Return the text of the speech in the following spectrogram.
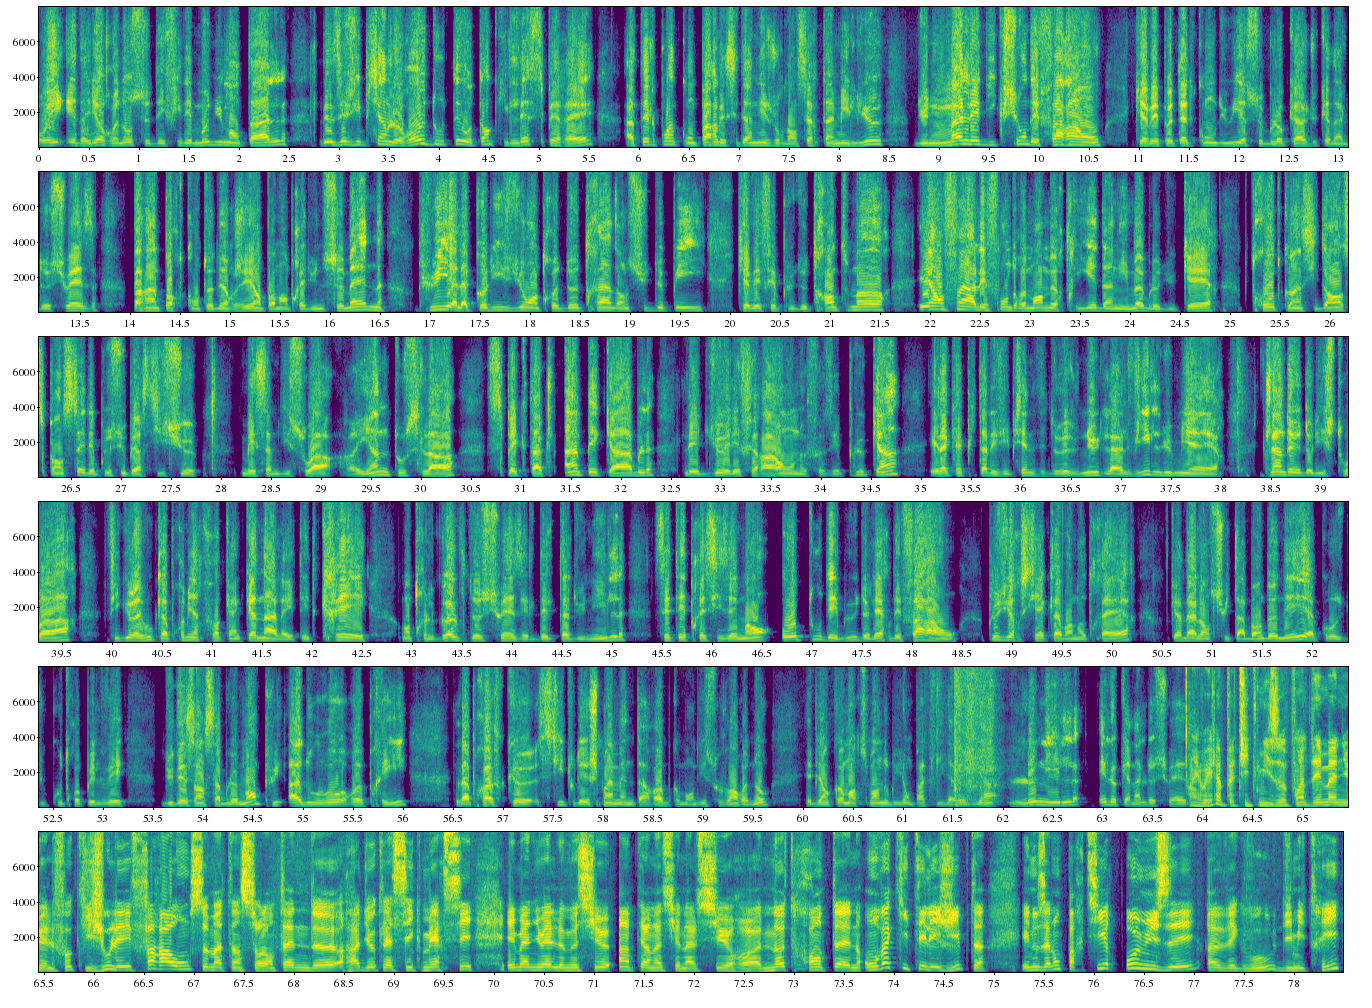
Oui, et d'ailleurs, Renault, ce défilé monumental, les Égyptiens le redoutaient autant qu'ils l'espéraient, à tel point qu'on parle ces derniers jours dans certains milieux d'une malédiction des pharaons, qui avait peut-être conduit à ce blocage du canal de Suez par un porte-conteneur géant pendant près d'une semaine, puis à la collision entre deux trains dans le sud du pays qui avait fait plus de 30 morts, et enfin à l'effondrement meurtrier d'un immeuble du Caire. Trop de coïncidences, pensaient les plus superstitieux. Mais samedi soir, rien de tout cela. Spectacle impeccable. Les dieux et les pharaons ne faisaient plus qu'un et la capitale égyptienne était devenue la ville lumière. Clin d'œil de l'histoire. Figurez-vous que la première fois qu'un canal a été créé entre le golfe de Suez et le delta du Nil, c'était précisément au tout début de l'ère des pharaons, plusieurs siècles avant notre ère. Canal ensuite abandonné à cause du coût trop élevé du désensablement, puis à nouveau repris. La preuve que si tous les chemins mènent à Rome, comme on dit souvent Renault, eh bien au commencement, n'oublions pas qu'il y avait bien le Nil et le canal de Suez. Et oui, la petite mise au point d'Emmanuel Faux qui joue les pharaons ce matin sur l'antenne de Radio Classique. Merci Emmanuel, le monsieur international sur euh, notre antenne. On va quitter l'Égypte et nous allons partir au musée avec vous, Dimitri.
